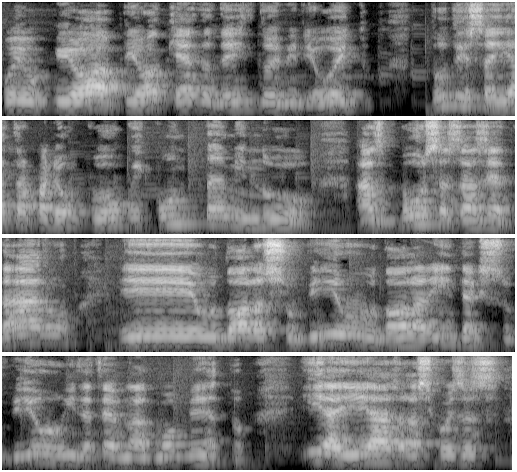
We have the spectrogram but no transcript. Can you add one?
foi o pior, a pior queda desde 2008. Tudo isso aí atrapalhou um pouco e contaminou. As bolsas azedaram e o dólar subiu, o dólar index subiu em determinado momento, e aí as, as coisas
